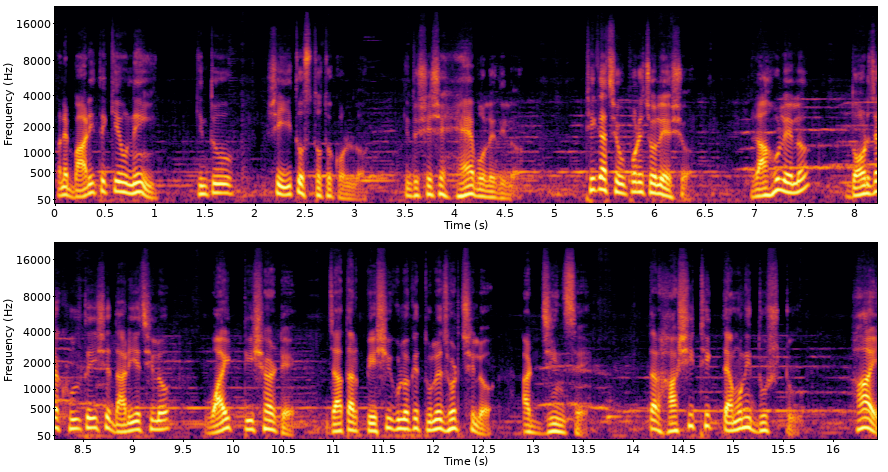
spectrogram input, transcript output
মানে বাড়িতে কেউ নেই, কিন্তু সে ইতস্তত করল, কিন্তু শেষে হ্যাঁ বলে দিল। ঠিক আছে, উপরে চলে এসো। রাহুল এলো, দরজা খুলতেই সে দাঁড়িয়েছিল হোয়াইট টি শার্টে যা তার পেশিগুলোকে তুলে ঝরছিল আর জিন্সে। তার হাসি ঠিক তেমনই দুষ্টু। হাই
